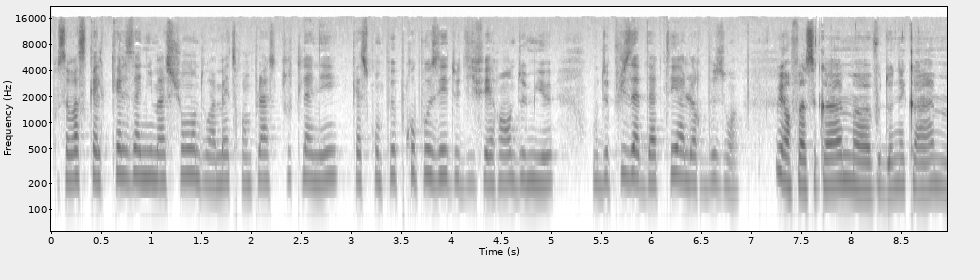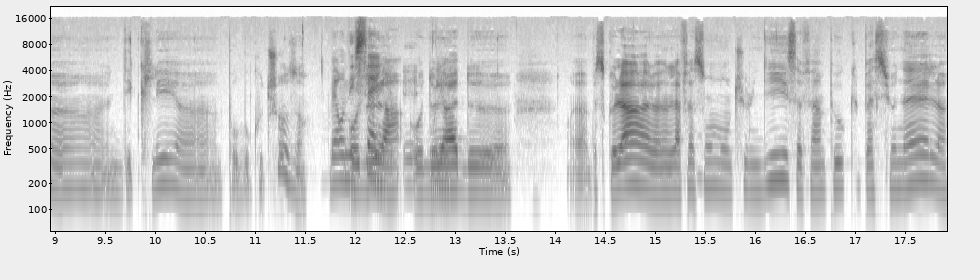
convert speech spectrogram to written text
pour savoir ce, quelles, animations on doit mettre en place toute l'année, qu'est-ce qu'on peut proposer de différent, de mieux ou de plus adapté à leurs besoins. Oui, enfin, c'est quand même, euh, vous donnez quand même euh, des clés euh, pour beaucoup de choses. Mais ben, on essaye. Au-delà de. parce que là, la façon dont tu le dis, ça fait un peu occupationnel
